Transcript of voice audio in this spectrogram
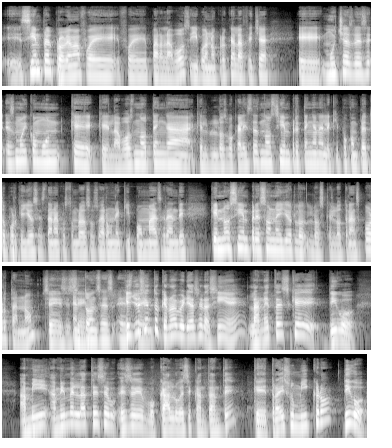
Eh, siempre el problema fue, fue para la voz y bueno, creo que a la fecha eh, muchas veces es muy común que, que la voz no tenga, que los vocalistas no siempre tengan el equipo completo porque ellos están acostumbrados a usar un equipo más grande que no siempre son ellos lo- los que lo transportan, ¿no? Sí, sí, sí. Entonces, Que yo este, siento que no debería ser así, ¿eh? La neta es que, digo, a mí, a mí me late ese, ese vocal o ese cantante que trae su micro. Digo,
